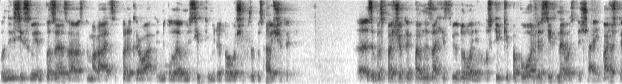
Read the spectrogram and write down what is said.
вони всі свої НПЗ зараз намагаються перекривати металевими сітками для того, щоб забезпечити. е, Забезпечувати певний захист від дронів, оскільки ППО для всіх не вистачає. Бачите,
